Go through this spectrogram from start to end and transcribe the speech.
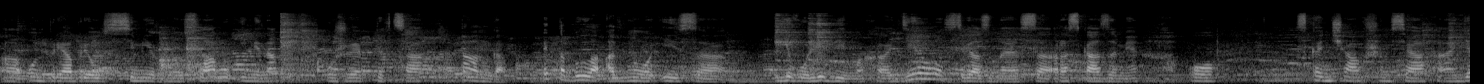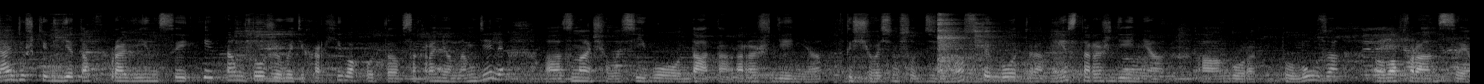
а, он приобрел всемирную славу именно уже певца танго. Это было одно из а, его любимых дел, связанное с рассказами о скончавшемся а, дядюшке где-то в провинции. И там тоже в этих архивах, вот э, в сохраненном деле, а, значилась его дата рождения 1890 год, э, место рождения город Тулуза э, во Франции.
